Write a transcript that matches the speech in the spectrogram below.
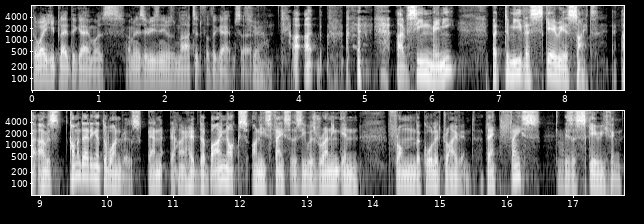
the way he played the game was. I mean, there's a reason he was martyred for the game. So. I, I, I've seen many, but to me, the scariest sight. I, I was commentating at the Wanderers, and I had the binocs on his face as he was running in from the Corlett Drive end. That face oh. is a scary thing.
